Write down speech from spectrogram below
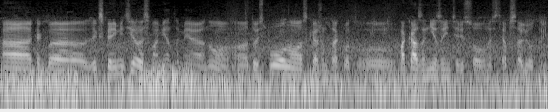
как бы экспериментировать с моментами, ну то есть полного, скажем так вот пока показа незаинтересованности абсолютной.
